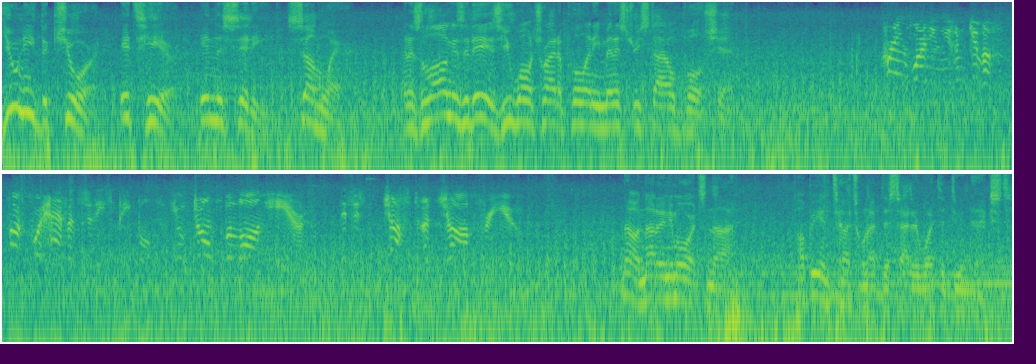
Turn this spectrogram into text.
You need the cure. It's here, in the city, somewhere. And as long as it is, you won't try to pull any ministry-style bullshit. Crane, why do you even give a fuck what happens to these people? You don't belong here. This is just a job for you. No, not anymore, it's not. I'll be in touch when I've decided what to do next.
